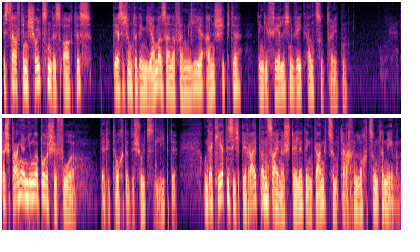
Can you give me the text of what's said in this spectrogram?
Es traf den Schulzen des Ortes, der sich unter dem Jammer seiner Familie anschickte, den gefährlichen Weg anzutreten. Da sprang ein junger Bursche vor, der die Tochter des Schulzen liebte, und erklärte sich bereit an seiner Stelle den Gang zum Drachenloch zu unternehmen.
